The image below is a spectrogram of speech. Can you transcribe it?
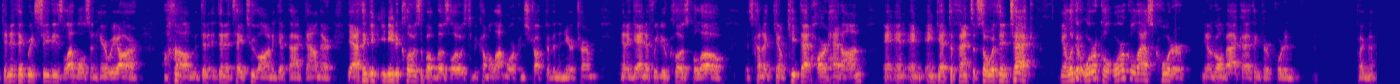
didn't think we'd see these levels, and here we are. Um, it didn't, it didn't take too long to get back down there. Yeah, I think you, you need to close above those lows to become a lot more constructive in the near term. And again, if we do close below, it's kind of you know keep that hard head on and and and get defensive. So within tech, you know, look at Oracle. Oracle last quarter, you know, going back, I think they reported pregnant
